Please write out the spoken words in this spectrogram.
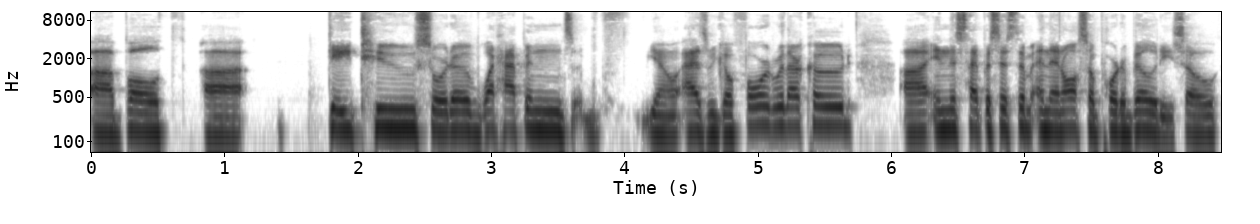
uh, both uh, day two sort of what happens you know as we go forward with our code uh, in this type of system and then also portability so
